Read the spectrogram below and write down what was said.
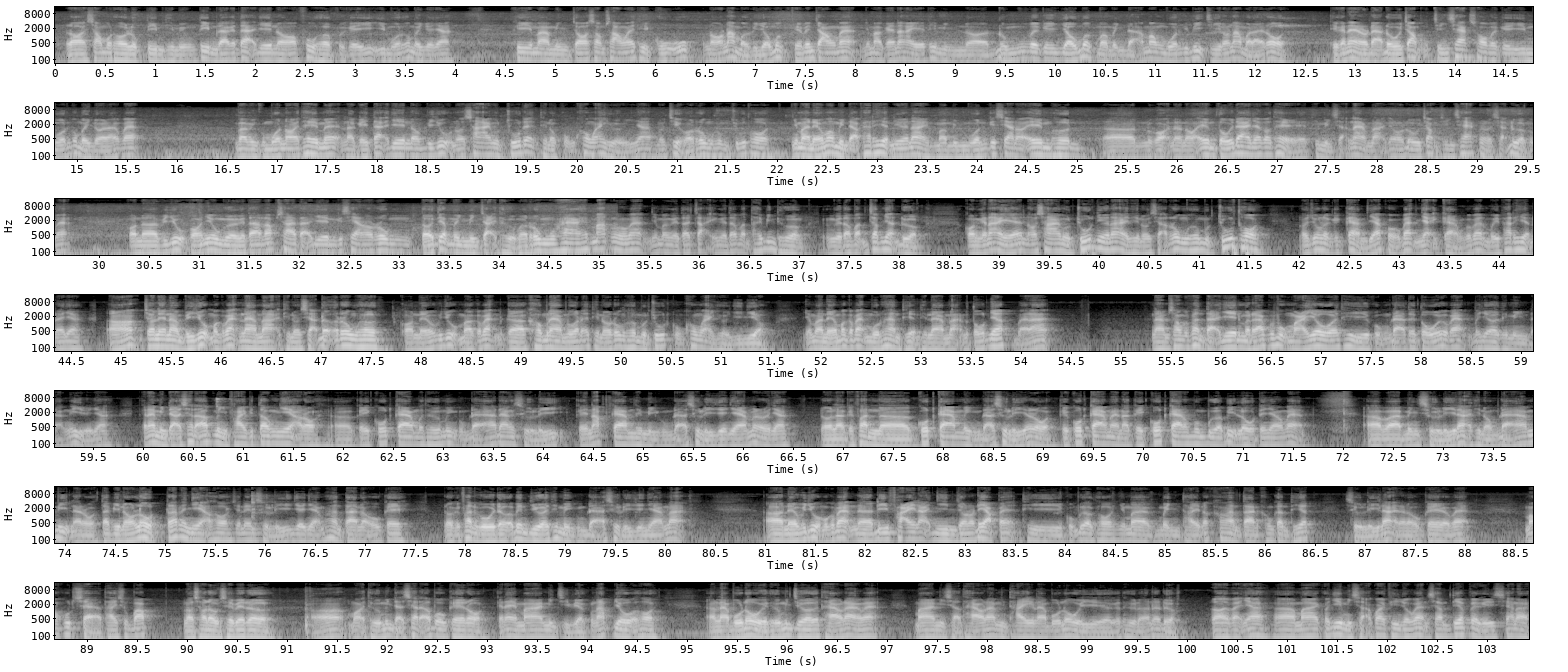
rồi sau một hồi lục tìm thì mình cũng tìm ra cái tạ dê nó phù hợp với cái ý muốn của mình rồi nha. Khi mà mình cho song song ấy thì cũ nó nằm ở cái dấu mực phía bên trong ấy nhưng mà cái này ấy thì mình ờ, đúng với cái dấu mực mà mình đã mong muốn, cái vị trí nó nằm ở đấy rồi. Thì cái này nó đã đối trọng chính xác so với cái ý muốn của mình rồi đấy các bạn và mình cũng muốn nói thêm ấy là cái tạ dên nó ví dụ nó sai một chút ấy thì nó cũng không ảnh hưởng gì nha. Nó chỉ có rung hơn một chút thôi. Nhưng mà nếu mà mình đã phát hiện như thế này mà mình muốn cái xe nó êm hơn uh, gọi là nó êm tối đa nhất có thể thì mình sẽ làm lại cho nó đối trọng chính xác nó sẽ được các bạn còn uh, ví dụ có nhiều người người ta lắp sai tạ dên cái xe nó rung tới tiệm mình mình chạy thử mà rung ha hết mắt luôn các bạn. Nhưng mà người ta chạy người ta vẫn thấy bình thường người ta vẫn chấp nhận được. Còn cái này ấy, nó sai một chút như thế này thì nó sẽ rung hơn một chút thôi nói chung là cái cảm giác của các bạn nhạy cảm của các bạn mới phát hiện ra nha. Đó cho nên là ví dụ mà các bạn làm lại thì nó sẽ đỡ rung hơn. Còn nếu ví dụ mà các bạn ờ, không làm luôn đấy thì nó rung hơn một chút cũng không ảnh hưởng gì nhiều. Nhưng mà nếu mà các bạn muốn hoàn thiện thì làm lại nó tốt nhất vậy đó. Làm xong cái phần tạ dên mà ráp cái bụng máy vô ấy thì cũng đã tới tối các bạn. Bây giờ thì mình đã nghỉ rồi nha. Cái này mình đã set up mình phay tông nhẹ rồi. À, cái cốt cam cái thứ mình cũng đã đang xử lý. Cái nắp cam thì mình cũng đã xử lý dây nhám rồi nha rồi là cái phần uh, cốt cam mình đã xử lý rồi. Cái cốt cam này là cái cốt cam hôm bữa bị lột đấy nha các bạn. À, và mình xử lý lại thì nó đã mịn lại rồi. Tại vì nó lột rất là nhẹ thôi cho nên xử lý dây nhám hoàn toàn là ok. Rồi cái phần gối đỡ bên dưới thì mình cũng đã xử lý dây nhám lại. À, nếu ví dụ mà các bạn ờ, đi phay lại nhìn cho nó đẹp ấy thì cũng được thôi. Nhưng mà mình thấy nó không hoàn toàn không cần thiết. Xử lý lại là ok rồi các bạn. Móc hút xẻ thay xúc bắp. Nó sau đầu CBR đó mọi thứ mình đã set up ok rồi. Cái này mai mình chỉ việc lắp vô thôi. Ờ, là bố nồi thứ mình chưa tháo ra các bạn. Mai mình sẽ tháo ra mình thay là bố nồi cái thứ đó nó được. Rồi vậy nha à, mai có gì mình sẽ quay phim cho các bạn xem tiếp về cái xe này.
